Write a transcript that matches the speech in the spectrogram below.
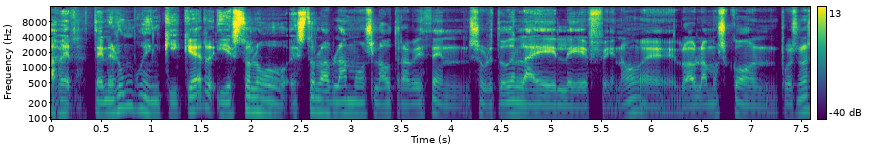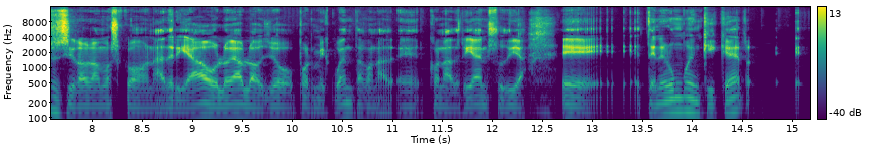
A ver, tener un buen kicker, y esto lo, esto lo hablamos la otra vez, en, sobre todo en la ELF, ¿no? Eh, lo hablamos con, pues no sé si lo hablamos con Adrián o lo he hablado yo por mi cuenta con, eh, con Adrián en su día. Eh, tener un buen kicker eh,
